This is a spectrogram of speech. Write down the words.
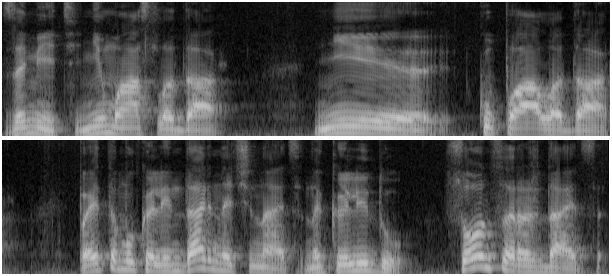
Заметьте, не масло дар, не купала дар. Поэтому календарь начинается на каледу. Солнце рождается,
